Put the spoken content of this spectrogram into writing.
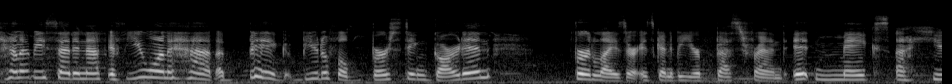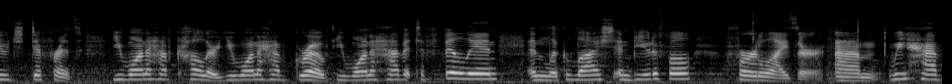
cannot be said enough. If you want to have a big, beautiful, bursting garden, fertilizer is going to be your best friend. It makes a huge difference. You want to have color, you want to have growth, you want to have it to fill in and look lush and beautiful. Fertilizer. Um, we have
